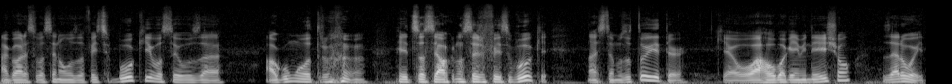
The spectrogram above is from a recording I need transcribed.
Agora, se você não usa Facebook, você usa algum outro rede social que não seja o Facebook, nós temos o Twitter, que é o arroba GameNation08,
